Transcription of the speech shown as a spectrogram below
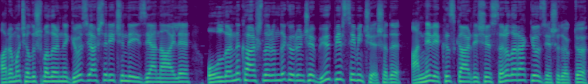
Arama çalışmalarını gözyaşları içinde izleyen aile oğullarını karşılarında görünce büyük bir sevinç yaşadı. Anne ve kız kardeşi sarılarak gözyaşı döktü.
